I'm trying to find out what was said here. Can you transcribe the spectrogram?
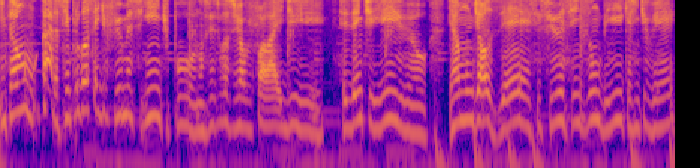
Então, cara, eu sempre gostei de filme assim, tipo, não sei se você já ouviu falar aí de Resident Evil, Guerra Mundial Z, esses filmes assim de zumbi que a gente vê.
